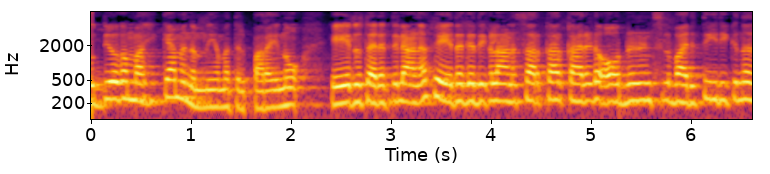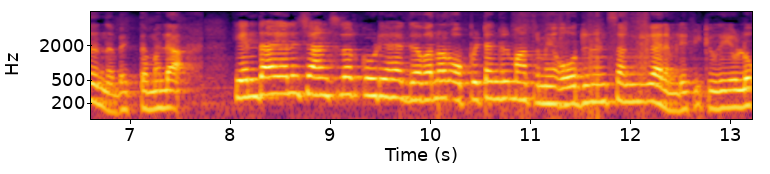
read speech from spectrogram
ഉദ്യോഗം വഹിക്കാമെന്നും നിയമത്തിൽ പറയുന്നു. ഏതു തരത്തിലാണ് ഭേദഗതികളാണ് സർക്കാർ കരട് ഓർഡിനൻസിൽ വരുത്തിയിരിക്കുന്നതെന്ന് വ്യക്തമല്ല. എന്തായാലും ചാൻസലർ കൂടിയായ ഗവർണർ ഒപ്പിട്ടെങ്കിൽ മാത്രമേ ഓർഡിനൻസ് അംഗീകാരം ലഭിക്കുകയുള്ളൂ.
